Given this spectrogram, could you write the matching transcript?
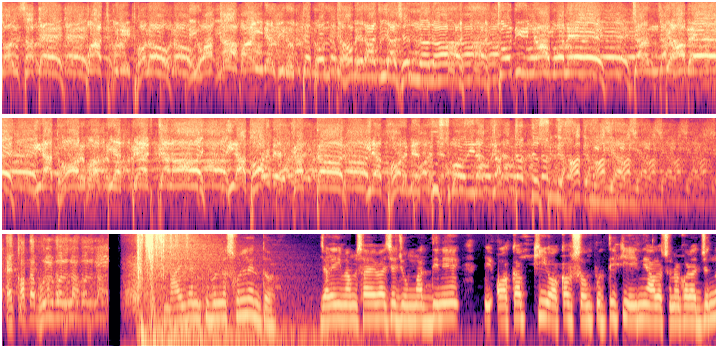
জলসাতে পাঁচ মিনিট হলো এই ওয়াকাব আইনের বিরুদ্ধে বলতে হবে, রাজি আছেন না না? যদি না বলে, জানতে হবে এরা ধর্ম দিয়ে পেট চালায়, এরা ধর্মের গাদ্দার এরা ধর্মের দুশ্মন, এরা গাদ্দারদের সঙ্গে হাত মিলিয়ে এক কথা ভুল বললাম। ভাইজান কি বলল শুনলেন তো? যারা ইমাম সাহেব আছে, জুম্মার দিনে এই অকাপ কি, অকাপ সম্পত্তি কি এই নিয়ে আলোচনা করার জন্য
